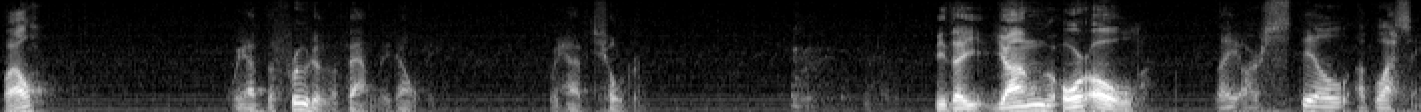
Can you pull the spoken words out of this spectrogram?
Well, we have the fruit of a family, don't we? We have children be they young or old, they are still a blessing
